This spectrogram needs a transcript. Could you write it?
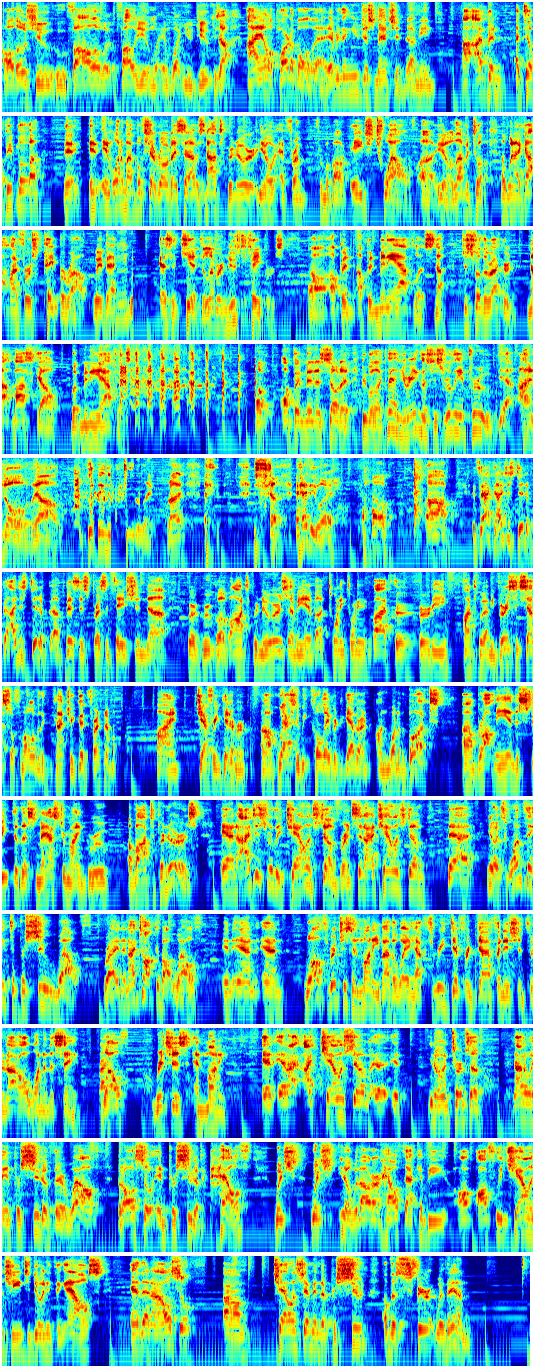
all those who who follow follow you and, what you do because I, I am a part of all that. Everything you just mentioned i mean I, have been i tell people uh, in, in, one of my books I wrote, I said I was an entrepreneur, you know, from from about age 12, uh, you know, 11, 12, uh, when I got my first paper route way back mm-hmm. as a kid, delivering newspapers uh, up in up in Minneapolis. Now, just for the record, not Moscow, but Minneapolis. up up in Minnesota, people are like, "Man, your English is really improved." Yeah, I know. Yeah, good English tutoring, right? so anyway. Um, um, in fact, I just did a I just did a, a business presentation uh, for a group of entrepreneurs. I mean, about 20, 25, 30 entrepreneurs. I mean, very successful from all over the country. Good friend of mine, Jeffrey Gitomer, uh, who actually we co-labored together on, on one of the books, uh, brought me in to speak to this mastermind group of entrepreneurs. And I just really challenged him, Brinson. I challenged him that, you know, it's one thing to pursue wealth, right? And I talked about wealth and and and Wealth, riches, and money, by the way, have three different definitions. They're not all one and the same. Right. Wealth, riches, and money. And and I, I challenged them, uh, it, you know, in terms of not only in pursuit of their wealth, but also in pursuit of health. Which, which you know, without our health, that can be awfully challenging to do anything else. And then I also um, challenged them in the pursuit of the spirit within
